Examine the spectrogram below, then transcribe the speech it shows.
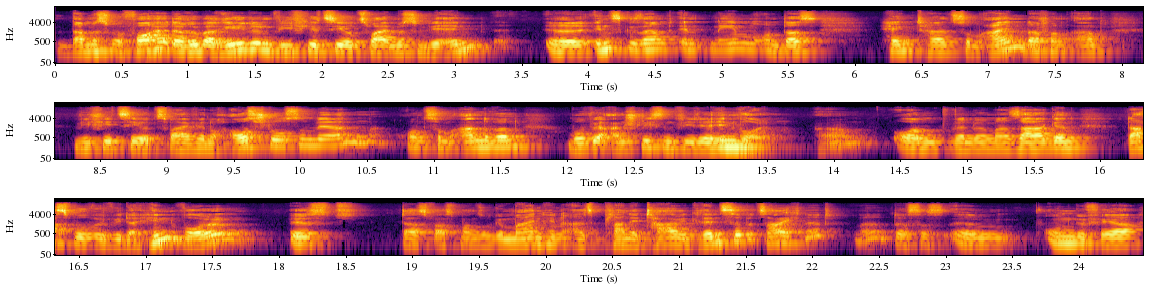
da müssen wir vorher darüber reden, wie viel CO2 müssen wir in, äh, insgesamt entnehmen. Und das hängt halt zum einen davon ab, wie viel CO2 wir noch ausstoßen werden und zum anderen, wo wir anschließend wieder hinwollen. Ja? Und wenn wir mal sagen, das, wo wir wieder hinwollen, ist das, was man so gemeinhin als planetare Grenze bezeichnet. Ne? Das ist ähm, ungefähr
